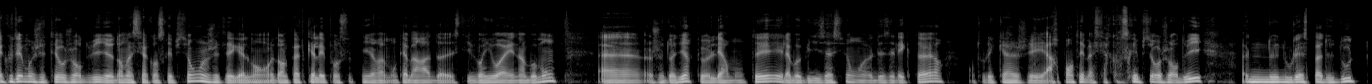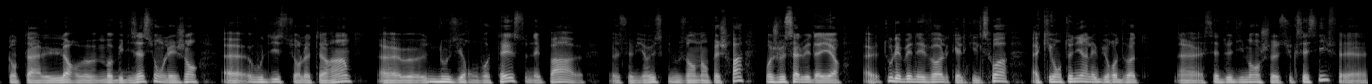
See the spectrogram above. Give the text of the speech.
Écoutez, moi j'étais aujourd'hui euh, dans ma circonscription, j'étais également dans le Pas-de-Calais pour soutenir euh, mon camarade euh, Steve Briouat à Hénin-Beaumont. je dois dire que les remontées et la mobilisation des électeurs, en tous les cas j'ai arpenté ma circonscription aujourd'hui, ne nous laissent pas de doute quant à leur mobilisation. Les gens vous disent sur le terrain, nous irons voter, ce n'est pas ce virus qui nous en empêchera. Moi je veux saluer d'ailleurs tous les bénévoles, quels qu'ils soient, qui vont tenir les bureaux de vote. Euh, ces deux dimanches successifs. Euh,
